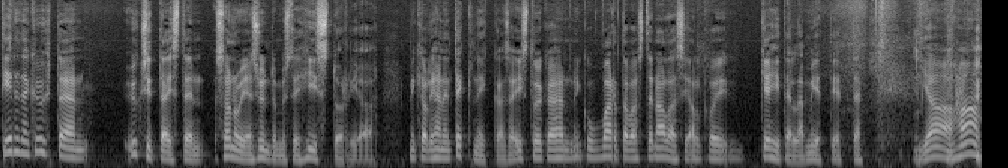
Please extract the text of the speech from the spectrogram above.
Tiedetäänkö yhtään yksittäisten sanojen syntymisten historiaa? Mikä oli hänen tekniikkansa? Istuiko hän niin kuin vartavasten alas ja alkoi kehitellä, miettiä, että jaha,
